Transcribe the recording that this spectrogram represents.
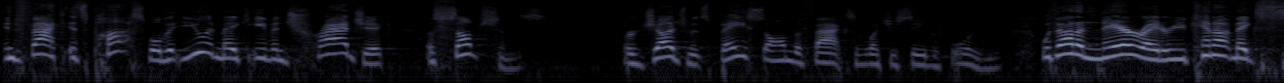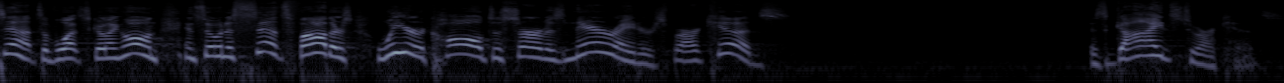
In fact, it's possible that you would make even tragic assumptions or judgments based on the facts of what you see before you. Without a narrator, you cannot make sense of what's going on. And so, in a sense, fathers, we are called to serve as narrators for our kids, as guides to our kids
